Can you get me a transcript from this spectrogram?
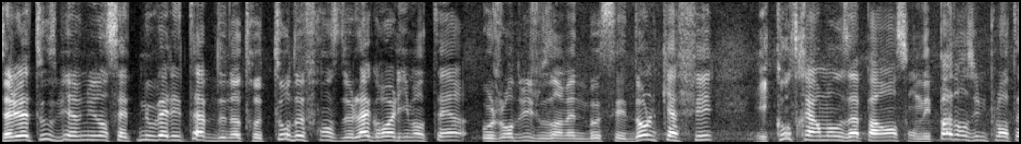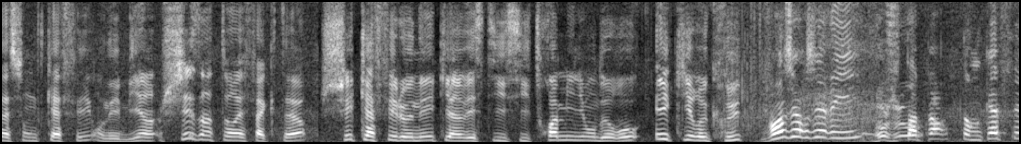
Salut à tous, bienvenue dans cette nouvelle étape de notre Tour de France de l'agroalimentaire. Aujourd'hui, je vous emmène bosser dans le café et contrairement aux apparences, on n'est pas dans une plantation de café, on est bien chez un torréfacteur, chez Café Launay qui investit ici 3 millions d'euros et qui recrute. Bonjour Géry, Bonjour. je t'apporte ton café.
